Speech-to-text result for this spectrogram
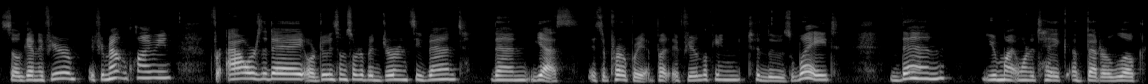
So again, if you're if you're mountain climbing for hours a day or doing some sort of endurance event, then yes, it's appropriate. But if you're looking to lose weight, then you might want to take a better look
